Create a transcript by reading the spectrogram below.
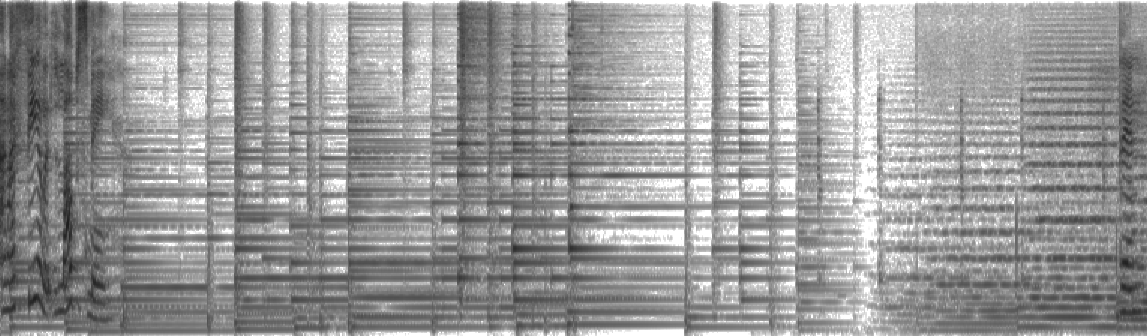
And I feel it loves me. Then,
